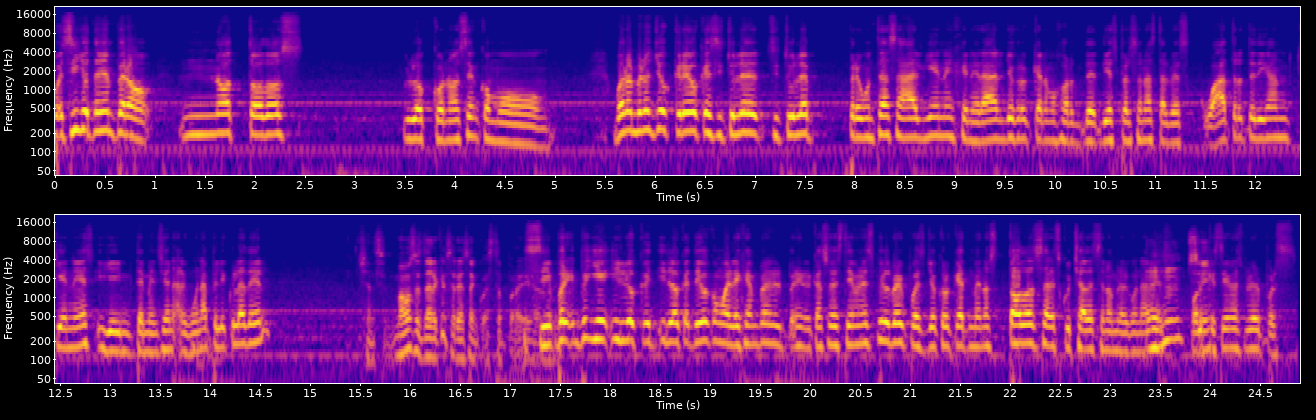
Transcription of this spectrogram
Pues sí, yo también, pero no todos lo conocen como... Bueno, al menos yo creo que si tú le, si tú le preguntas a alguien en general, yo creo que a lo mejor de 10 personas, tal vez 4 te digan quién es y te mencionan alguna película de él. Chance. Vamos a tener que hacer esa encuesta por ahí. Sí, ver. por- y, y lo que, y lo que te digo como el ejemplo en el, en el caso de Steven Spielberg, pues yo creo que al menos todos han escuchado ese nombre alguna vez. Ujú, porque sí. Steven Spielberg, pues,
